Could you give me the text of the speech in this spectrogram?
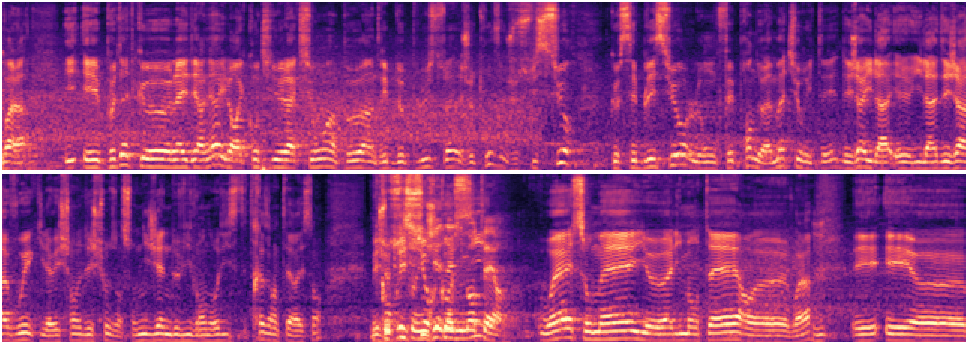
voilà. Et, peut-être que l'année dernière, il aurait continué l'action, un peu un dribble de plus. Je trouve, je suis sûr que ces blessures l'ont fait prendre de la maturité. Déjà, il a, il a déjà avoué qu'il avait changé des choses dans son hygiène de vie vendredi. C'était très intéressant. Mais je suis sûr hygiène alimentaire. Ouais, sommeil, euh, alimentaire, euh, voilà. Mm. Et, euh,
